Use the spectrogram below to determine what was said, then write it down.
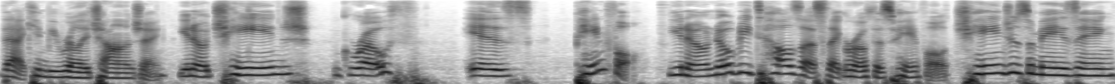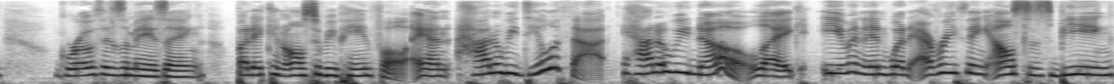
that can be really challenging. You know, change, growth is painful. You know, nobody tells us that growth is painful. Change is amazing growth is amazing, but it can also be painful. And how do we deal with that? How do we know? Like, even in when everything else is being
